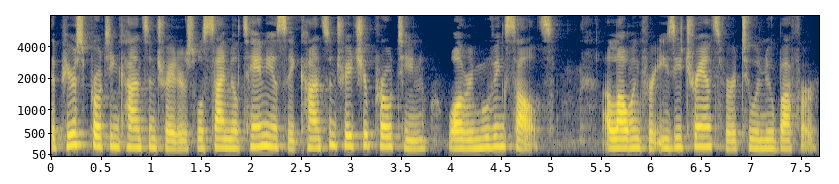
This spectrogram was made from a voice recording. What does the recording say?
The Pierce Protein Concentrators will simultaneously concentrate your protein while removing salts, allowing for easy transfer to a new buffer.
